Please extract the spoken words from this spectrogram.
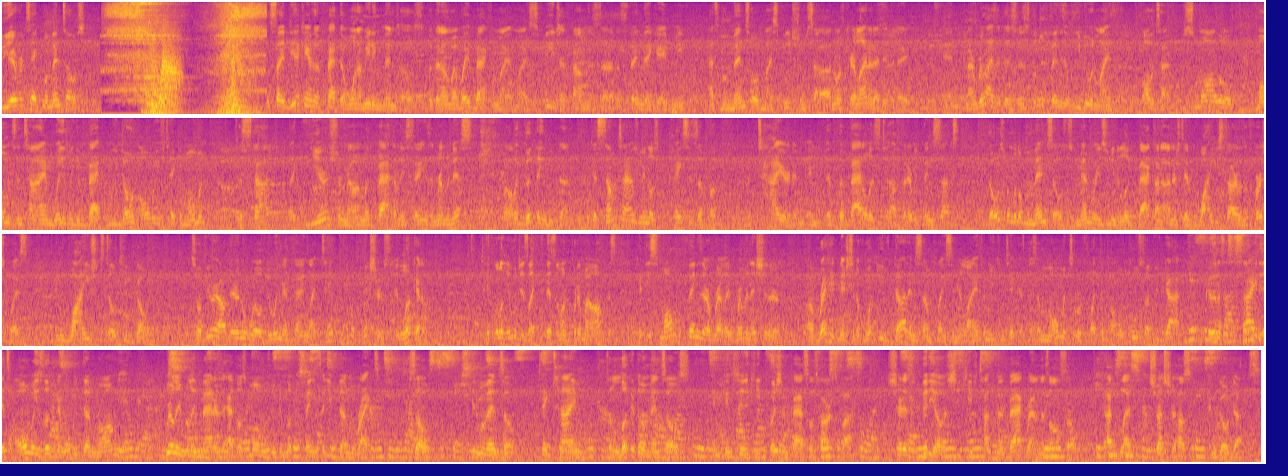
Do you ever take mementos? This idea came from the fact that one, I'm eating Mentos, but then on my way back from my, my speech, I found this uh, this thing they gave me as a memento of my speech from uh, North Carolina that I did today. And, and I realized that there's, there's little things that we do in life all the time. Small little moments in time, ways we give back. We don't always take a moment to stop like years from now and look back on these things and reminisce about all the good things we've done. Because sometimes we're in those places of, of tired and, and the, the, battle is tough and everything sucks. Those are the little mementos, those memories you need to look back on to understand why you started in the first place and why you should still keep going. So if you're out there in the world doing your thing, like take little pictures and look at them. Take little images like this, I'm gonna put in my office. Take these small little things that are like reminiscent or a recognition of what you've done in some place in your life, and you can take just a moment to reflect upon what cool stuff you've got. Because in a society that's always looking at what we've done wrong, it really, really matters to have those moments where we can look at things that you've done right. So, get a memento. Take time to look at the mementos and continue to keep pushing past those hard spots. Share this video as she keeps talking in the background, and as also, God bless, trust your hustle, and go Ducks.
